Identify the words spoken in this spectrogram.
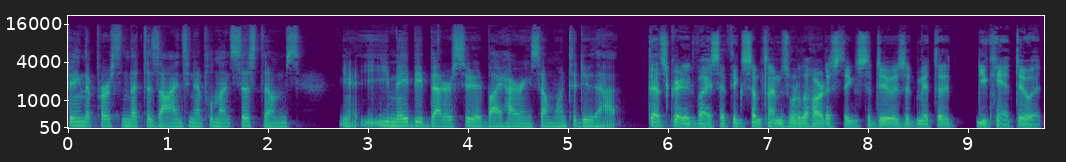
being the person that designs and implements systems. You know, you may be better suited by hiring someone to do that. That's great advice. I think sometimes one of the hardest things to do is admit that you can't do it,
